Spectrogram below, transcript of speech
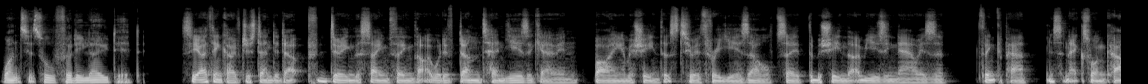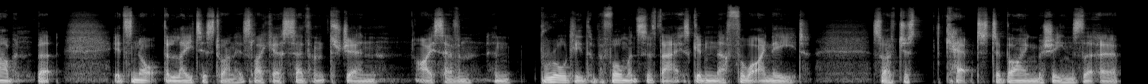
once it's all fully loaded. See, I think I've just ended up doing the same thing that I would have done 10 years ago in buying a machine that's two or three years old. So the machine that I'm using now is a ThinkPad. It's an X1 Carbon, but it's not the latest one. It's like a seventh gen i7. And broadly, the performance of that is good enough for what I need. So I've just kept to buying machines that are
